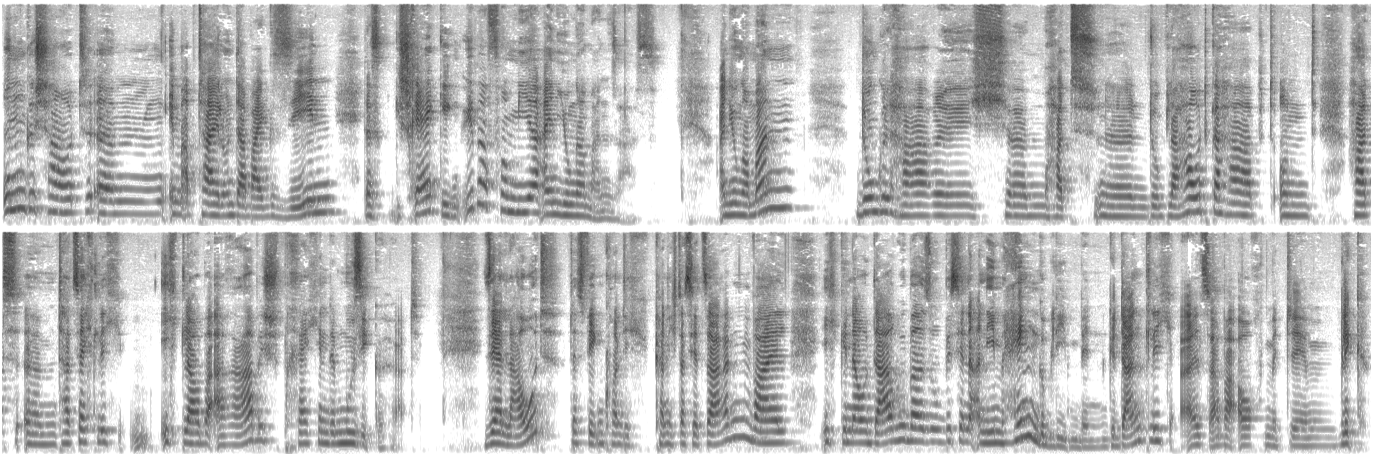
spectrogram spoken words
umgeschaut ähm, im Abteil und dabei gesehen, dass schräg gegenüber von mir ein junger Mann saß. Ein junger Mann, dunkelhaarig, ähm, hat eine dunkle Haut gehabt und hat ähm, tatsächlich, ich glaube, arabisch sprechende Musik gehört. Sehr laut, deswegen konnte ich, kann ich das jetzt sagen, weil ich genau darüber so ein bisschen an ihm hängen geblieben bin, gedanklich als aber auch mit dem Blick.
